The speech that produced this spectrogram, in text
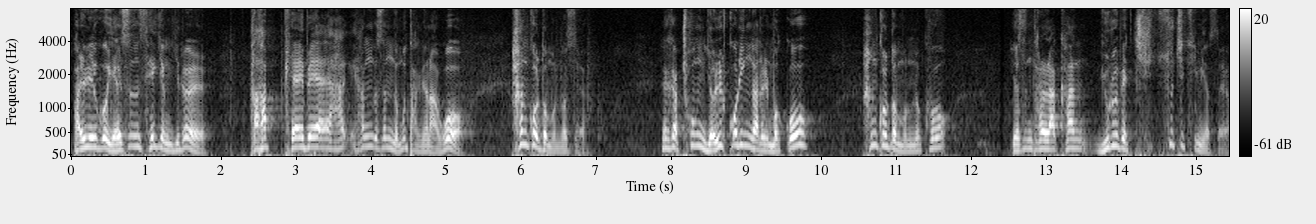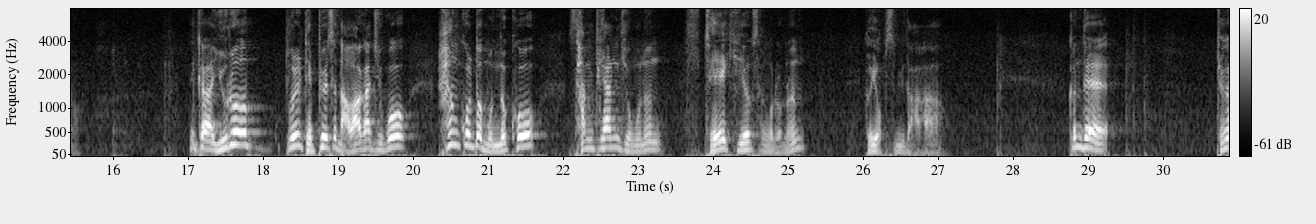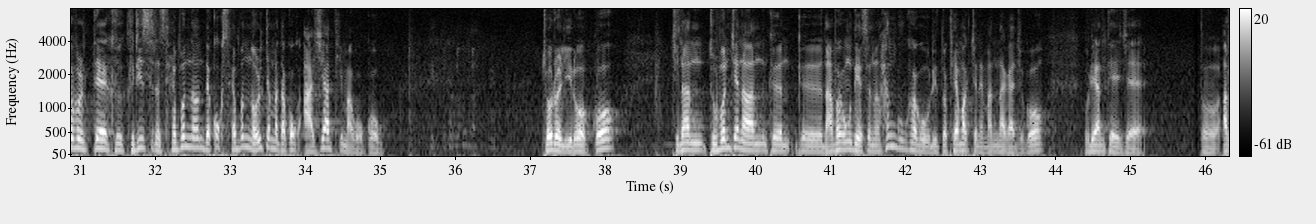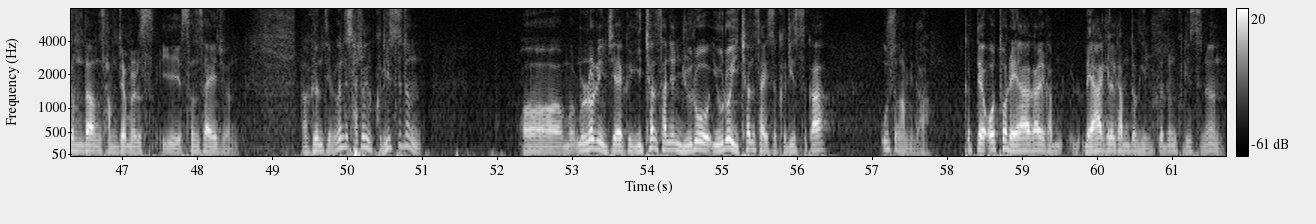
발리고 63경기를 다 패배한 것은 너무 당연하고 한 골도 못 넣었어요 그러니까 총 10골인가를 먹고 한 골도 못 넣고 여선 탈락한 유럽의 치- 수치팀이었어요. 그러니까 유럽을 대표해서 나와가지고 한 골도 못 넣고 3패한 경우는 제 기억상으로는 거의 없습니다. 그런데 제가 볼 때 그 그리스는 세 번 나오는데 꼭 세 번 나올 때마다 꼭 아시아 팀하고 꼭 조를 이루었고 지난 두 번째 나온 그, 그 남아공대에서는 한국하고 우리 또 개막전에 만나가지고 우리한테 이제 또 아름다운 3점을 이 선사해 준 아, 그런 팀. 근데 사실 그리스는 어 물- 물론 이제 그 2004년 유로 유로 2004에서 그리스가 우승합니다. 그때 오토 레아갈 감, 레아겔 감독이 이끌던 그리스는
